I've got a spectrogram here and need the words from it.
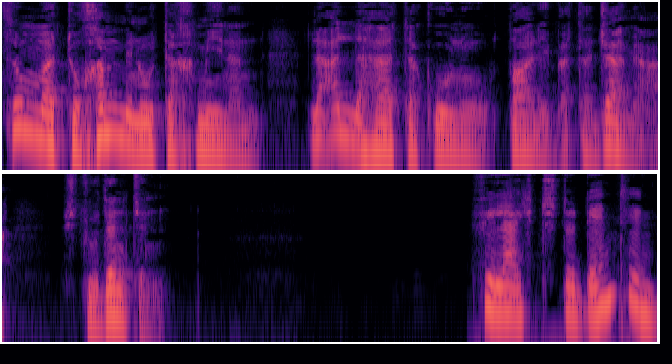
ثم تخمن تخمينا لعلها تكون طالبة جامعة Studentin Vielleicht Studentin.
